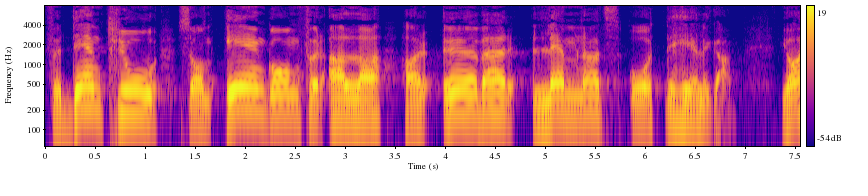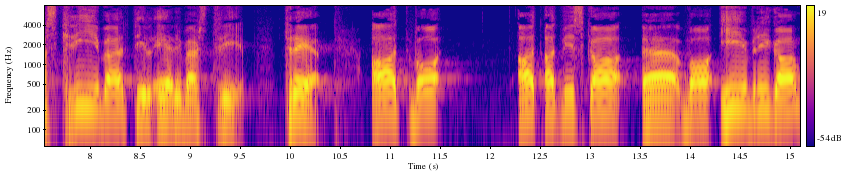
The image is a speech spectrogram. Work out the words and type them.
för den tro som en gång för alla har överlämnats åt det heliga. Jag skriver till er i vers 3, 3 att, va, att, att vi ska eh, vara ivriga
